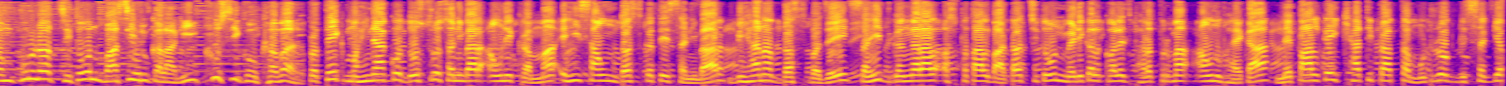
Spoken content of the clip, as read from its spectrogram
सम्पूर्ण चितवनवासीहरूका लागि खुसीको खबर। प्रत्येक महिनाको दोस्रो शनिबार आउने क्रममा यही साउन दस गते शनिबार बिहान दस बजे शहीद गंगालाल अस्पतालबाट चितवन मेडिकल कलेज भरतपुरमा आउनुभएका नेपालकै ख्यातिप्राप्त मुटुरोग विशेषज्ञ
